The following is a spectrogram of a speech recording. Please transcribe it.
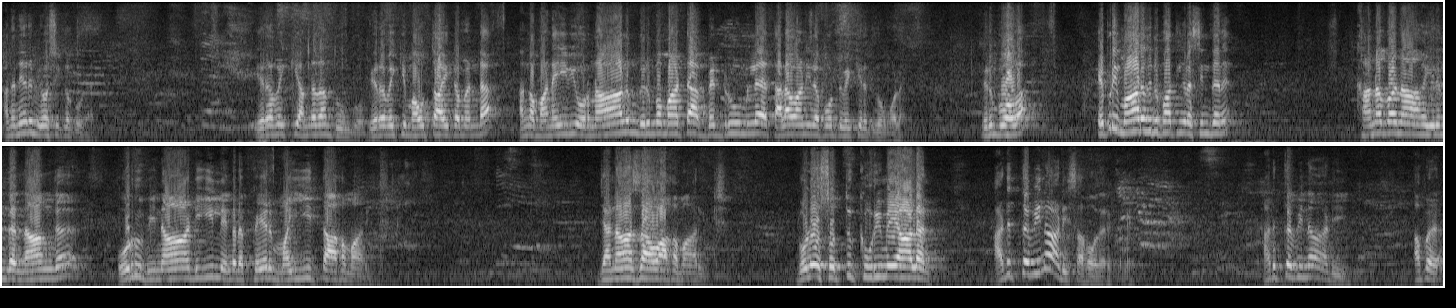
அந்த நேரம் யோசிக்கக்கூடாது. இரவைக்கு அங்கே தான் தூங்குவோம். இரவைக்கு மவுத் ஆயிட்டோம்டா அங்கே மனைவி ஒரு நாளும் விரும்ப மாட்டா பெட்ரூமில் தலைவாணியில் போட்டு வைக்கிறதுக்கு உங்களை. விரும்புவா எப்படி மாறுதுன்னு பார்த்தீங்களா சிந்தனை? கணவனாக இருந்த நாங்க ஒரு வினாடியில் எங்களோட பேர் மையத்தாக மாறிச்சு. ஜனாசாவாக மாறிச்சு. இவ்வளோ சொத்துக்கு உரிமையாளன். அடுத்த வினாடி சகோதரர்களே. அடுத்த வினாடி. அப்ப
